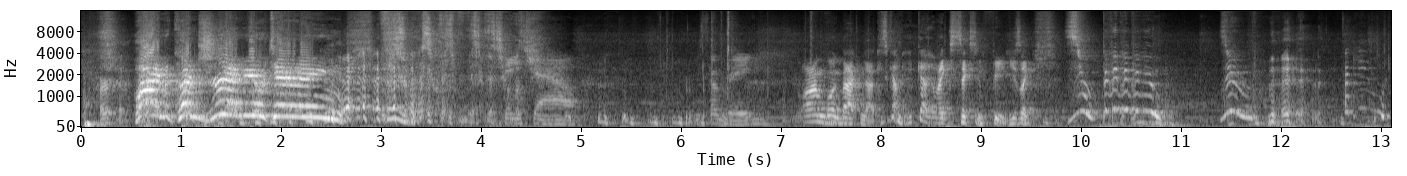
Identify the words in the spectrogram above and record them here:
Perfect. I'm contributing! Thanks, Al. So great. I'm going back now. He's got he got like 60 feet. He's like zoo, pew, pew, pew, pew, pew, zoo. Fuck you.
